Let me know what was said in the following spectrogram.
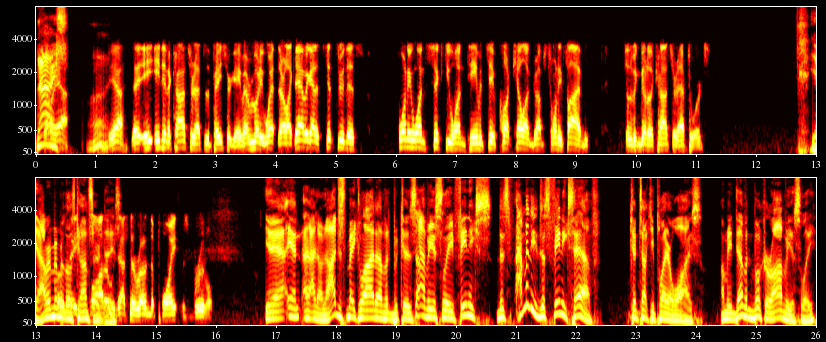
Nice. Oh, yeah. Right. Yeah, he, he did a concert after the Pacer game. Everybody went there like, yeah, we got to sit through this 21-61 team and see if Clark Kellogg drops 25 so that we can go to the concert afterwards. Yeah, I remember those concert days. was out there running the point. It was brutal. Yeah, and I don't know. I just make light of it because obviously Phoenix. Does how many does Phoenix have, Kentucky player wise? I mean, Devin Booker, obviously.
